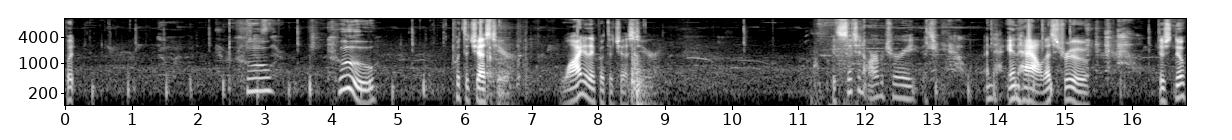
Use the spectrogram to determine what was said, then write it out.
But who who put the chest here? Why do they put the chest here? It's such an arbitrary and in how, that's true. There's no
